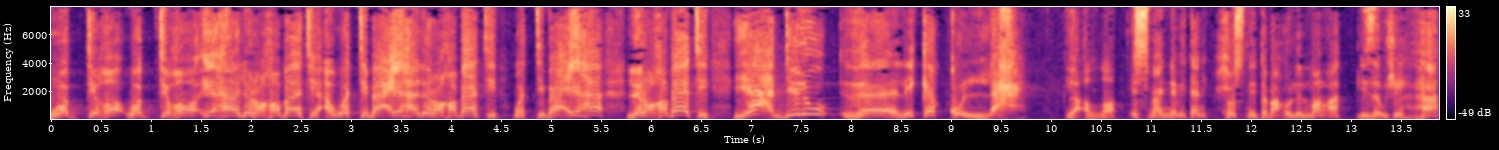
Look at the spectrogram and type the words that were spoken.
وابتغاء وابتغائها لرغباته. أو واتباعها لرغباته. واتباعها لرغباته. يعدل ذلك كله. يا الله اسمع النبي تاني. حسن تبعل المرأة لزوجها. ها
